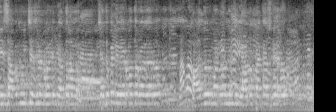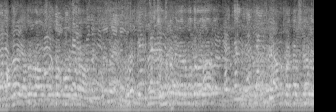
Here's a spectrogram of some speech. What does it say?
ఈ సభకు ఇచ్చేసినటువంటి పెద్దలు చింతపల్లి వీరభద్రరావు గారు పాదూరు మండలం నుంచి యాదవ్ ప్రకాష్ గారు అందరూ ఎదురు రావాల్సిందిగా కోరుతున్నాం. చింతపల్లి వీరభద్రరావు గారు యాదవ్ ప్రకాష్ గారు.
